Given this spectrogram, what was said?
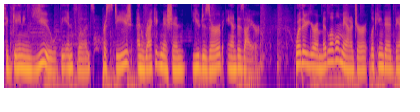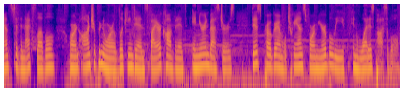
to gaining you the influence, prestige, and recognition you deserve and desire. Whether you're a mid level manager looking to advance to the next level or an entrepreneur looking to inspire confidence in your investors, this program will transform your belief in what is possible.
